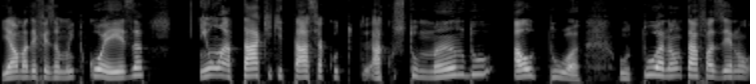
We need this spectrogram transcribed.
E é uma defesa muito coesa. E um ataque que tá se acostumando ao Tua. O Tua não tá fazendo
